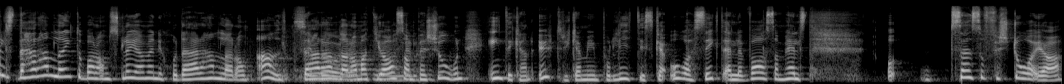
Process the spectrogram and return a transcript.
helst. Det här handlar inte bara om slöja människor, det här handlar om allt. Det här handlar om att jag som person inte kan uttrycka min politiska åsikt eller vad som helst. Och sen så förstår jag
